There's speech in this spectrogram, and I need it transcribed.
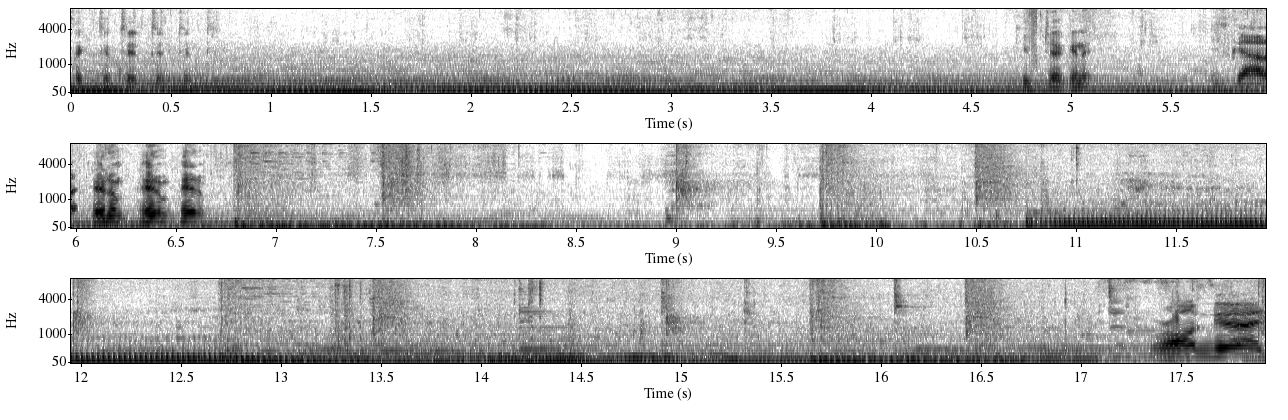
Tick, tick, tick, tick, tick, tick. Keep ticking it. He's got it. Hit him, hit him, hit him. We're all good.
